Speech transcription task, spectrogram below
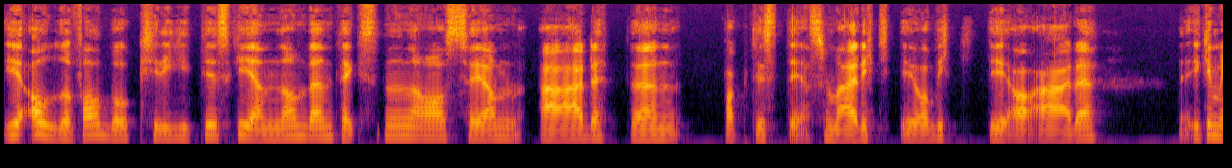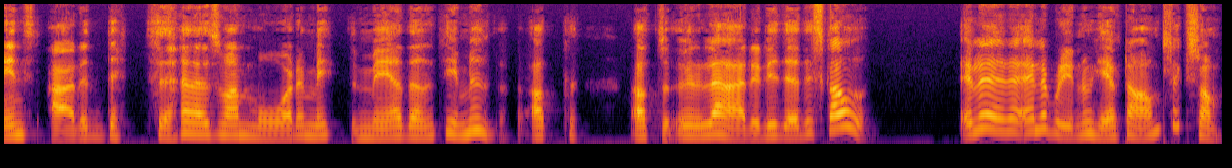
i alle fall gå kritisk gjennom den teksten og se om er dette faktisk det som er riktig og viktig, og er det ikke minst er det dette som er målet mitt med denne timen. At, at lærer de det de skal? Eller, eller blir det noe helt annet, liksom?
